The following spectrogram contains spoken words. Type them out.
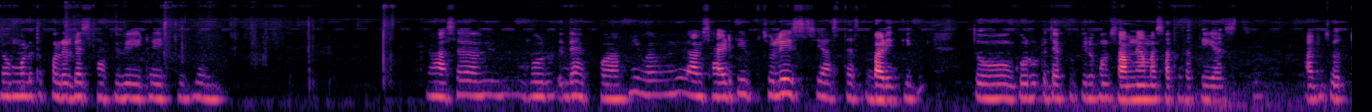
জঙ্গলে তো ফলের গাছ থাকবে এটাই তো আসা, আমি গরু, দেখো, আমি আমি সাইড দিয়ে চলে এসেছি আস্তে আস্তে বাড়ির দিকে। তো গরুটা দেখো কীরকম সামনে আমার সাথে সাথেই আসছে। আমি যত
